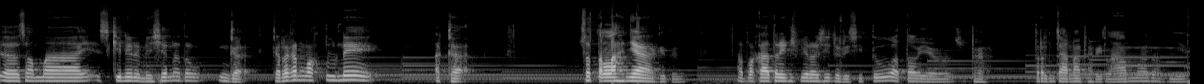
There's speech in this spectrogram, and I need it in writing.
Eh, sama Skin Indonesian atau enggak? Karena kan waktunya agak setelahnya gitu. Apakah terinspirasi dari situ atau ya sudah terencana dari lama tapi ya.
